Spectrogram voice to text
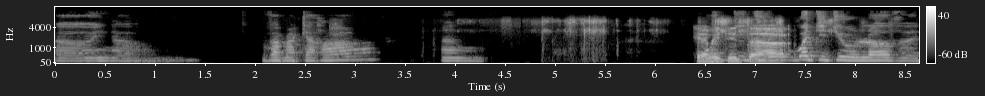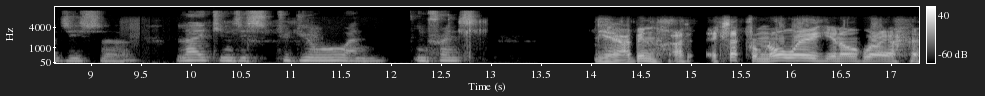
uh, in um, Vamacara. And Yeah, we did. did you Uh, what did you love uh, this uh, like in this studio and in France? yeah, I've been I, except from Norway, you know, where I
